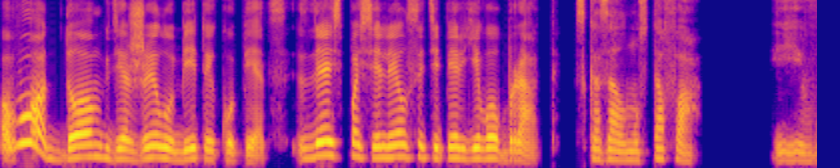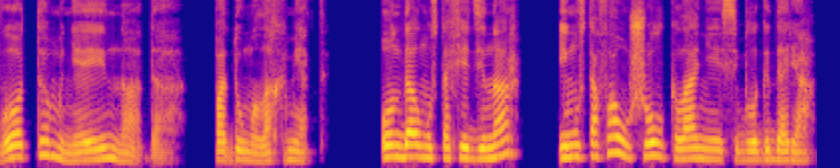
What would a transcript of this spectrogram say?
«Вот дом, где жил убитый купец. Здесь поселился теперь его брат», — сказал Мустафа. «Его-то мне и надо», — подумал Ахмед. Он дал Мустафе динар, и Мустафа ушел, кланяясь и благодаря.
